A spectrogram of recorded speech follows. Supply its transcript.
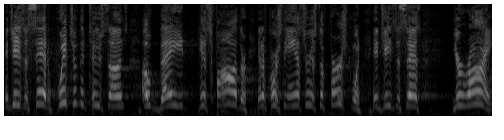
And Jesus said, which of the two sons obeyed his father? And of course, the answer is the first one. And Jesus says, you're right.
